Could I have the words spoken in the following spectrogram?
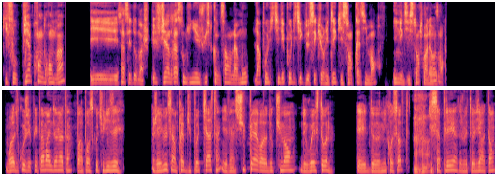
qu'il faut bien prendre en main et ça, c'est dommage. Et je viendrai à souligner juste comme ça en amont la politique, les politiques de sécurité qui sont quasiment inexistantes malheureusement. Voilà, du coup, j'ai pris pas mal de notes hein, par rapport à ce que tu disais. J'avais vu, c'est un prep du podcast, hein, il y avait un super euh, document de Wavestone et de Microsoft mhm. qui s'appelait, je vais te dire, attends,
